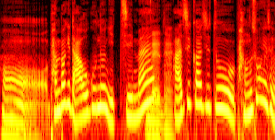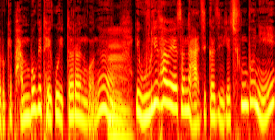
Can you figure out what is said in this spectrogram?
어, 반박이 나오고는 있지만 네네. 아직까지도 방송에서 이렇게 반복이 되고 있다라는 거는 음. 우리 사회에서는 아직까지 이게 충분히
